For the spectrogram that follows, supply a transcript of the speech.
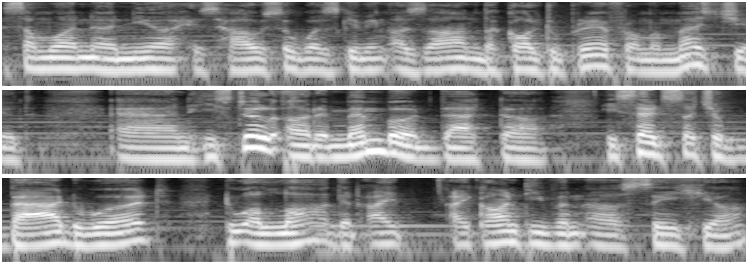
someone near his house was giving azan the call to prayer from a masjid. And he still remembered that he said such a bad word to allah that i i can't even say here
